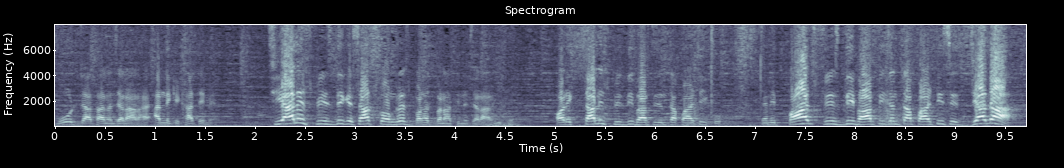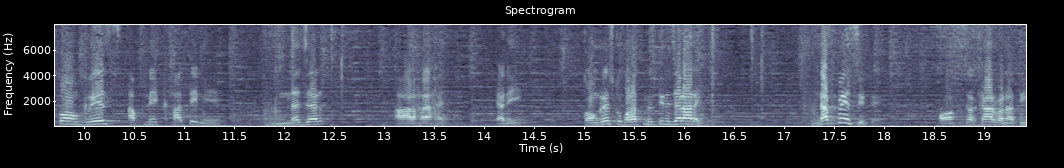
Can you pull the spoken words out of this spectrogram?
वोट जाता नज़र आ रहा है अन्य के खाते में। छियालीस फ़ीसदी के साथ कांग्रेस बढ़त बनाती नज़र आ रही है और इकतालीस फ़ीसदी भारतीय जनता पार्टी को, यानी पाँच फ़ीसदी भारतीय जनता पार्टी से ज़्यादा कांग्रेस अपने खाते में नज़र आ रहा है। यानी कांग्रेस को बढ़त मिलती नज़र आ रही है। नब्बे सीटें और सरकार बनाती,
